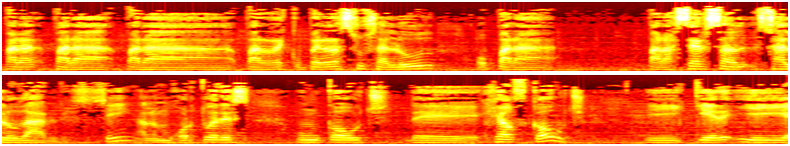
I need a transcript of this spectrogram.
para, para, para, para recuperar su salud o para, para ser saludables, ¿sí? A lo mejor tú eres un coach de health coach y, quiere, y,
